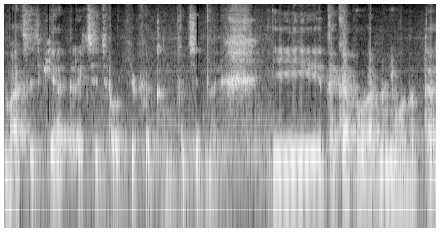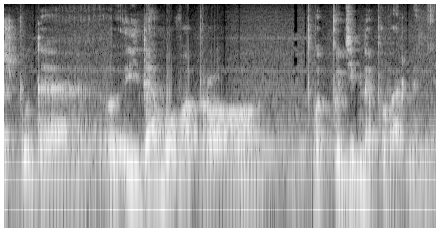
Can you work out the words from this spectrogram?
25-30 років і тому подібне. І таке повернення воно теж буде йде мова про подібне повернення.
